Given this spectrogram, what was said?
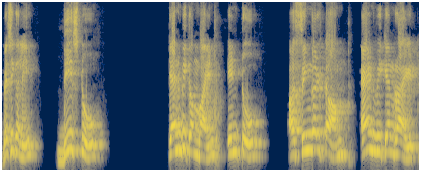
Basically, these two can be combined into a single term and we can write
